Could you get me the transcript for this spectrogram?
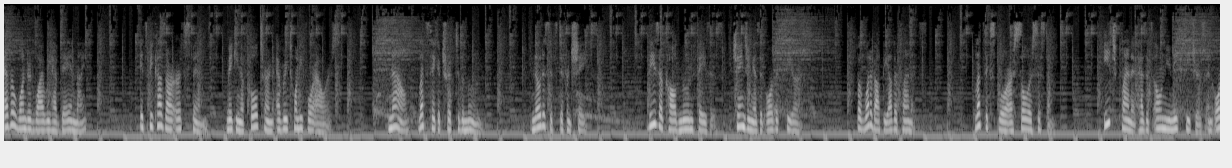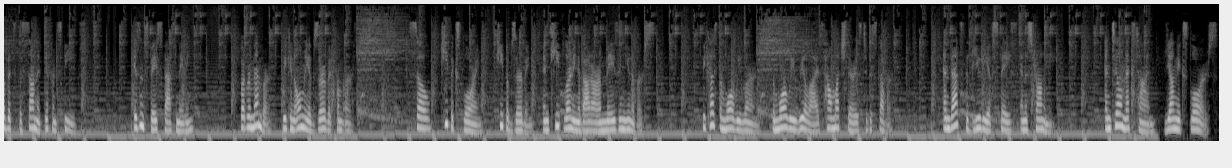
Ever wondered why we have day and night? It's because our Earth spins, making a full turn every 24 hours. Now, let's take a trip to the moon. Notice its different shapes. These are called moon phases, changing as it orbits the Earth. But what about the other planets? Let's explore our solar system. Each planet has its own unique features and orbits the sun at different speeds. Isn't space fascinating? But remember, we can only observe it from Earth. So, keep exploring, keep observing, and keep learning about our amazing universe. Because the more we learn, the more we realize how much there is to discover. And that's the beauty of space and astronomy. Until next time, young explorers.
